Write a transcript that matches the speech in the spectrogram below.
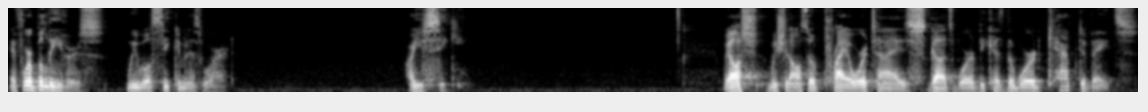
if we're believers, we will seek Him in His Word. Are you seeking? We, also, we should also prioritize God's Word because the Word captivates.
